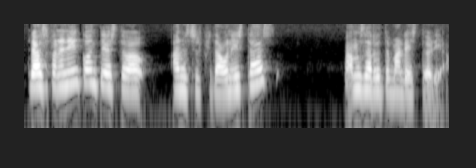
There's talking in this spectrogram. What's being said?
Tras poner en contexto a nuestros protagonistas, vamos a retomar la historia.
